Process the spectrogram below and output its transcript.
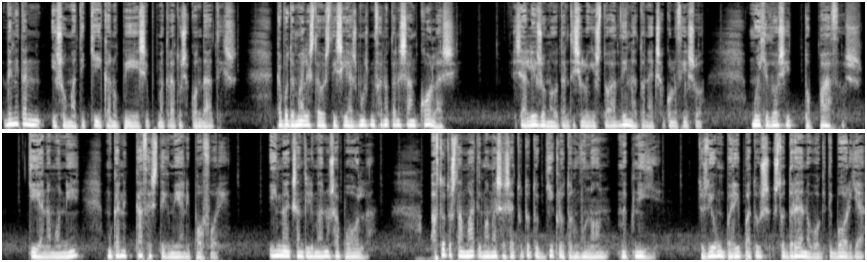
Δεν ήταν η σωματική ικανοποίηση που με κρατούσε κοντά της. Κάποτε μάλιστα ο αισθησιασμός μου φαινόταν σαν κόλαση. Ζαλίζομαι όταν τη συλλογιστώ αδύνατο να εξακολουθήσω. Μου έχει δώσει το πάθος και η αναμονή μου κάνει κάθε στιγμή ανυπόφορη. Είμαι εξαντλημένος από όλα. Αυτό το σταμάτημα μέσα σε τούτο τον κύκλο των βουνών με πνίγει. Τους δύο μου περίπατους στον Τρένοβο και την Πόρια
